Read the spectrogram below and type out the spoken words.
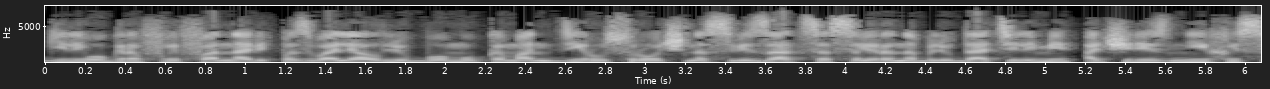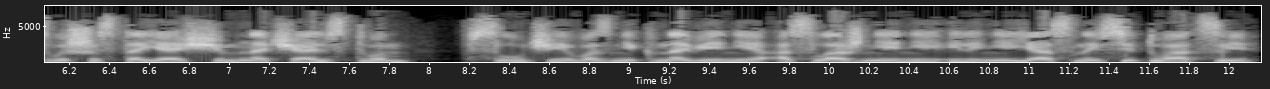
Гелиограф и фонарь позволял любому командиру срочно связаться с аэронаблюдателями, а через них и с вышестоящим начальством, в случае возникновения осложнений или неясной ситуации.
